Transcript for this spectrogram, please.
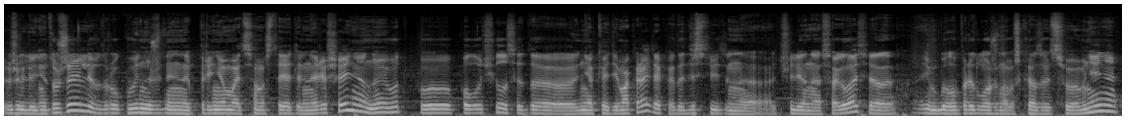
жили, не тужили, вдруг вынуждены принимать самостоятельные решения. Ну и вот получилась это некая демократия, когда действительно члены согласия, им было предложено высказывать свое мнение.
